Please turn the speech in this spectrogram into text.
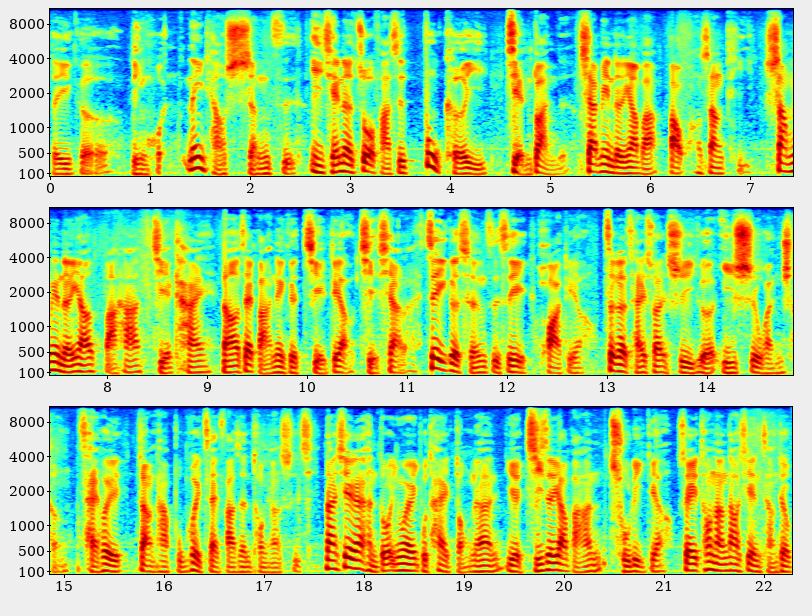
的一个。灵魂那条绳子，以前的做法是不可以剪断的。下面的人要把把往上提，上面的人要把它解开，然后再把那个解掉、解下来。这个绳子是化掉，这个才算是一个仪式完成，才会让它不会再发生同样事情。那现在很多因为不太懂，那也急着要把它处理掉，所以通常到现场就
